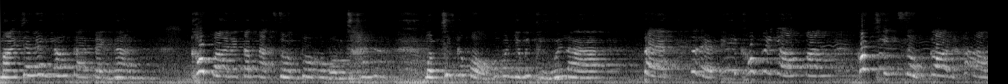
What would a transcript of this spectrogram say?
หมายจะเล่นเล่าการแต่งงาน เข้ามาในตำหนักส่วนตัวของผมฉันอะผมชิดก็บอกว่ามันยังไม่ถึงเวลา แต่เสด็จพี่เขาไม่ยอมฟังเขาชิงสุกก่อนหาม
